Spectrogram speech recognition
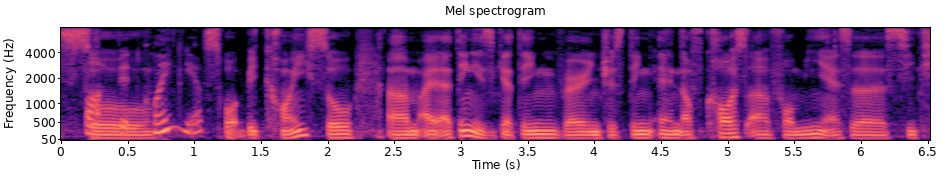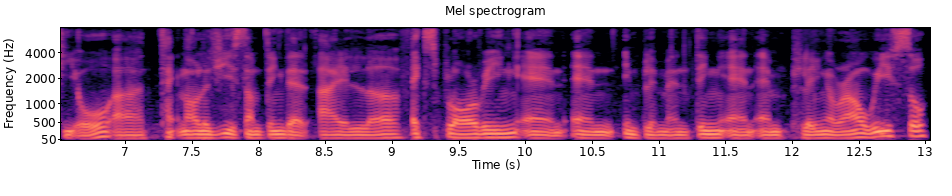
Spot Bitcoin, yep. Spot Bitcoin. So um, I, I think it's getting very interesting. And of course, uh, for me as a CTO, uh, technology is something that I love exploring and and implementing and and playing around with. So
